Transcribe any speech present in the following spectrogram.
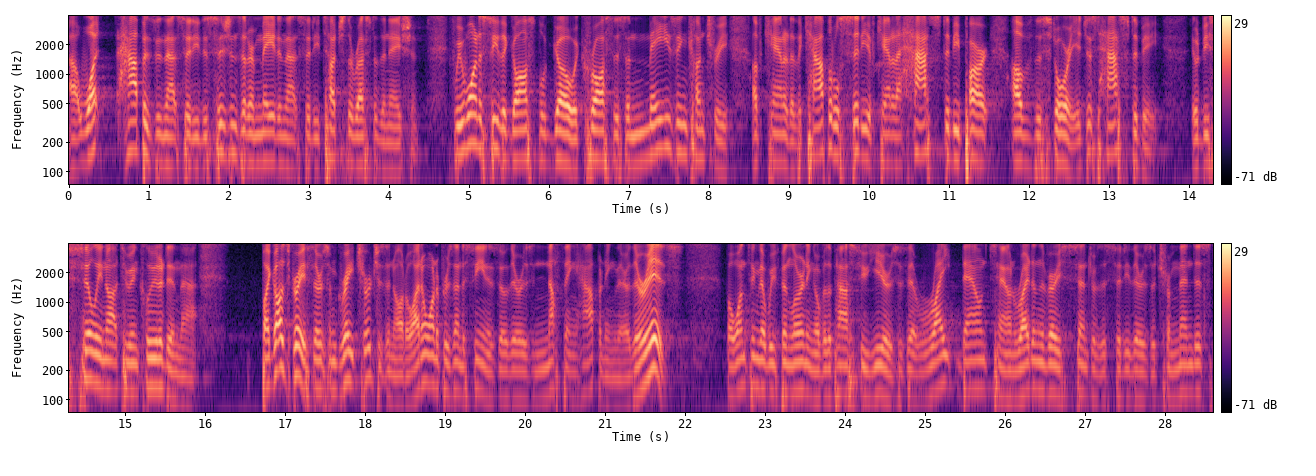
uh, what happens in that city, decisions that are made in that city, touch the rest of the nation. If we want to see the gospel go across this amazing country of Canada, the capital city of Canada has to be part of the story. It just has to be. It would be silly not to include it in that. By God's grace, there are some great churches in Ottawa. I don't want to present a scene as though there is nothing happening there. There is. But one thing that we've been learning over the past few years is that right downtown, right in the very center of the city, there's a tremendous,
